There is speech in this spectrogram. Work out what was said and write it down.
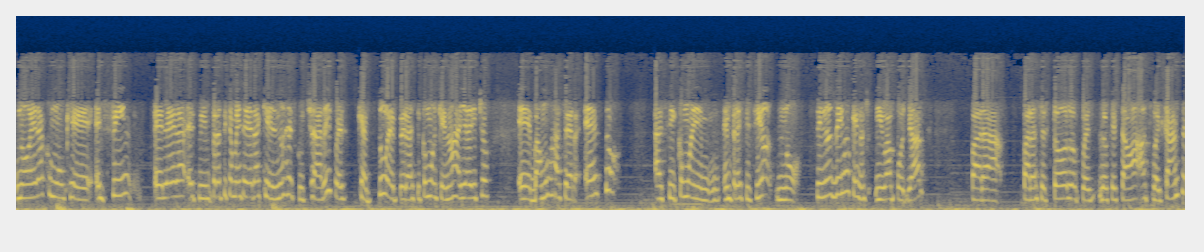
no era como que el fin, él era, el fin prácticamente era que él nos escuchara y pues que actúe, pero así como que nos haya dicho eh, vamos a hacer esto, así como en, precisión, no. Sí nos dijo que nos iba a apoyar para, para hacer todo lo pues lo que estaba a su alcance,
